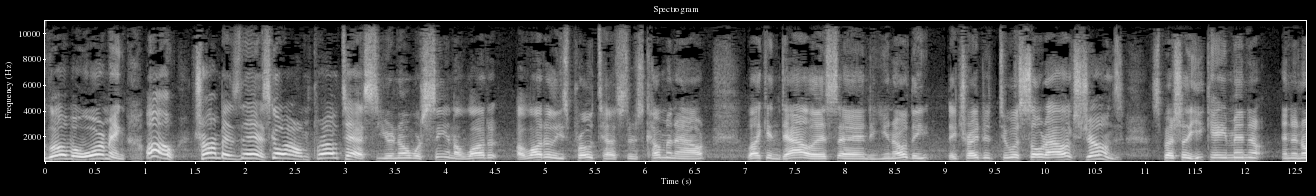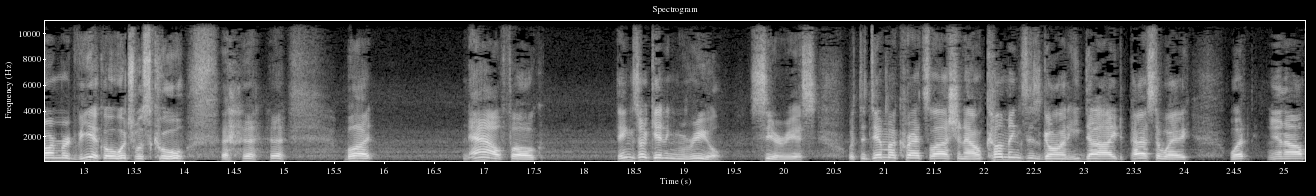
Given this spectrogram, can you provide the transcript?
global warming. Oh, Trump is this. Go out and protest. You know, we're seeing a lot of a lot of these protesters coming out, like in Dallas, and you know they they tried to, to assault Alex Jones. Especially he came in in an armored vehicle, which was cool. but now, folk, things are getting real serious with the Democrats lashing out. Cummings is gone. He died, passed away. What you know,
